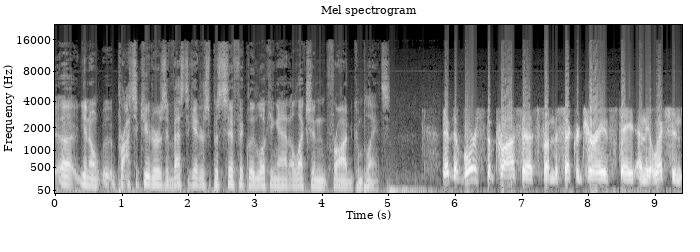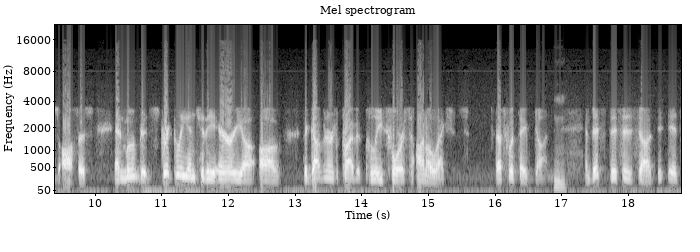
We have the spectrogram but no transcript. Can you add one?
uh, you know prosecutors, investigators specifically looking at election fraud complaints? they've divorced the process from the Secretary of State and the Elections Office and moved it strictly into the area of the governor's private police force on elections. That's what they've done. And this this is uh, it's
